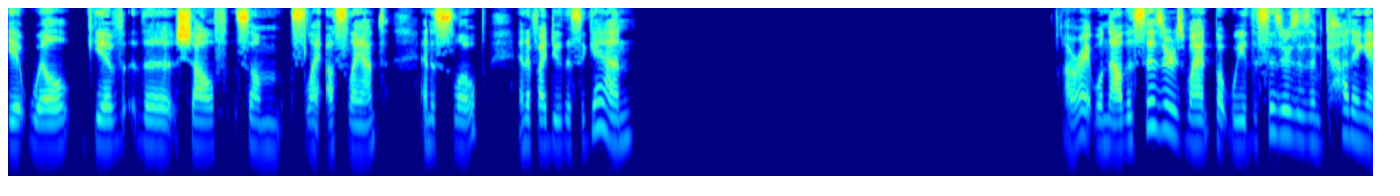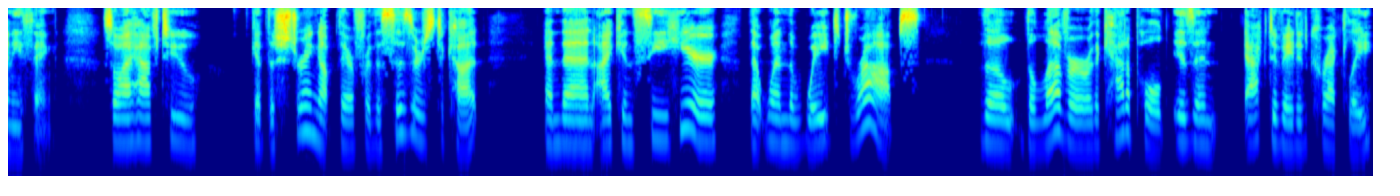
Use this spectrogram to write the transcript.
it will give the shelf some slant, a slant and a slope. And if I do this again, all right, well now the scissors went, but we the scissors isn't cutting anything. So I have to get the string up there for the scissors to cut. And then I can see here that when the weight drops, the, the lever or the catapult isn't activated correctly.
